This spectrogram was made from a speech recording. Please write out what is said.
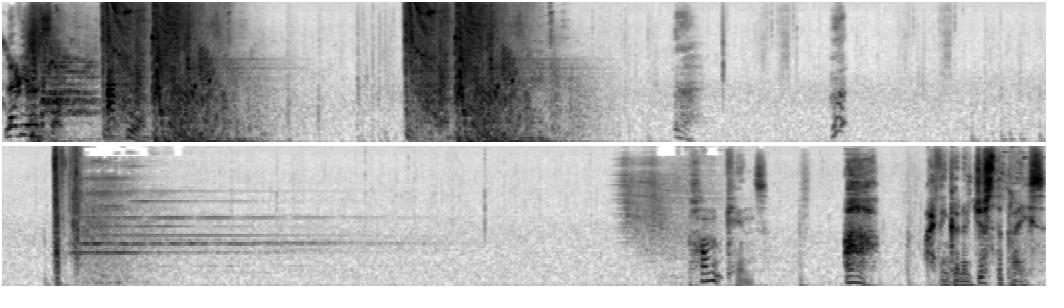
Levioso! Accio! Pumpkins? Ah, I think I know just the place.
